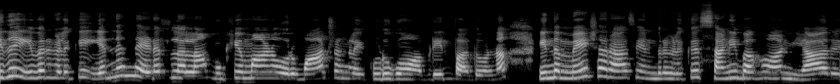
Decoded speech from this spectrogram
இது இவர்களுக்கு எந்தெந்த இடத்துல எல்லாம் முக்கியமான ஒரு மாற்றங்களை கொடுக்கும் அப்படின்னு பார்த்தோம்னா இந்த மேஷ ராசி என்பவர்களுக்கு சனி பகவான் யாரு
